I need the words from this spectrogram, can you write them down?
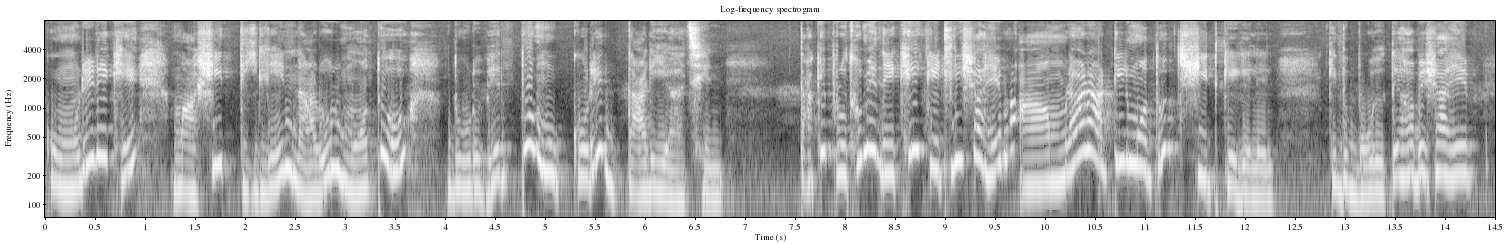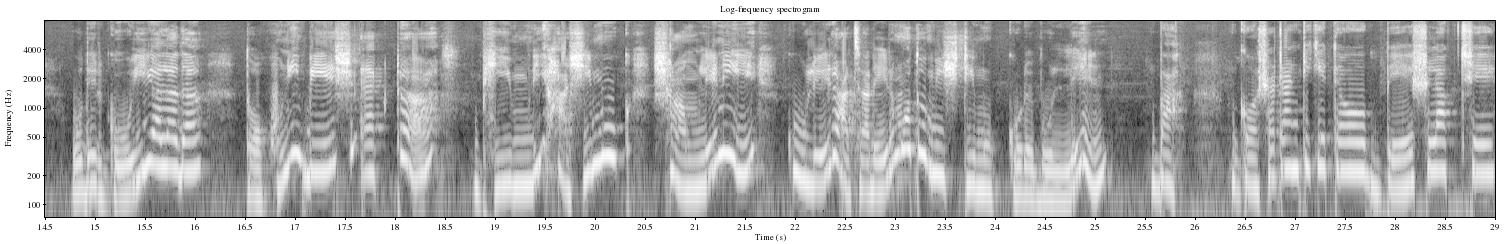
কোমরে রেখে মাসি তিলে নাড়ুর মতো দুর্ভেদ্য মুখ করে দাঁড়িয়ে আছেন। তাকে প্রথমে দেখেই কেটলি সাহেব আমরার আটির মতো ছিটকে গেলেন। কিন্তু বলতে হবে সাহেব, ওদের গই আলাদা। তখনই বেশ একটা ভিমড়ি হাসি মুখ সামলে নিয়ে কুলের আচারের মতো মিষ্টি মুখ করে বললেন, বাহ গসাটানটিকে তো বেশ লাগছে।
